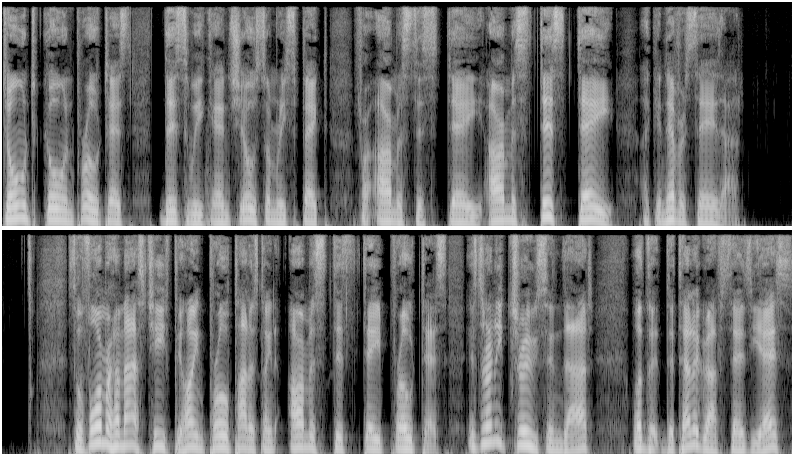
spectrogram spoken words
don't go and protest this weekend. Show some respect for Armistice Day. Armistice Day. I can never say that. So, former Hamas chief behind pro Palestine Armistice Day protests. Is there any truth in that? Well, the, the Telegraph says yes,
